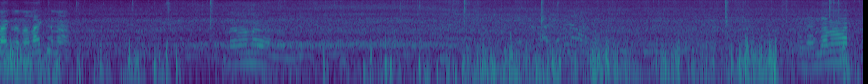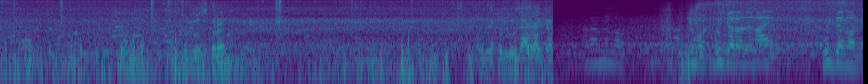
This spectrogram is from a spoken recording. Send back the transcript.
লাগবে না লাগবে না। না না না লুজ করেন। লুজ করেন। মোট বুঝালো না আয় বুঝালো না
